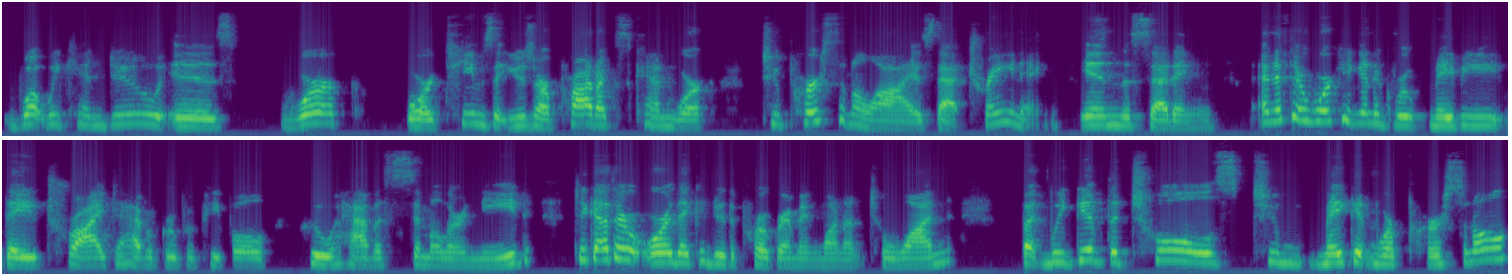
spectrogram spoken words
what we can do is work or teams that use our products can work to personalize that training in the setting. And if they're working in a group maybe they try to have a group of people who have a similar need together, or they can do the programming one to one. But we give the tools to make it more personal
